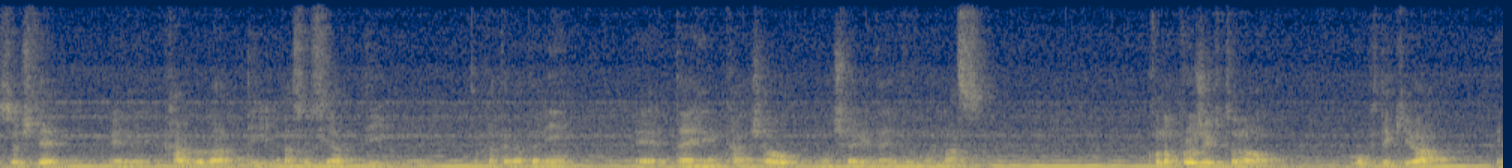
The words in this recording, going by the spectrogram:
そしてえー、カルロ・ラッティ・アソシアティの方々に、えー、大変感謝を申し上げたいと思いますこのプロジェクトの目的は、え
